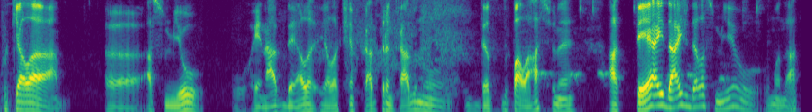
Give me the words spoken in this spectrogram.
porque ela uh, assumiu o reinado dela e ela tinha ficado trancada no, dentro do palácio, né? Até a idade dela assumir o, o mandato.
